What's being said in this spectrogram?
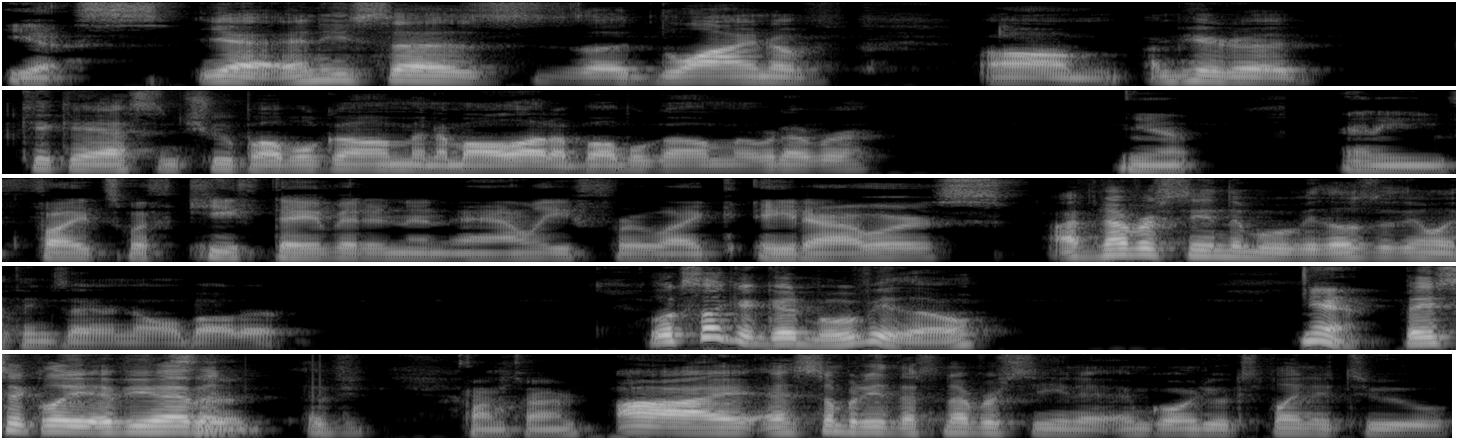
Yes. Yeah, and he says the line of um I'm here to kick ass and chew bubblegum and I'm all out of bubblegum or whatever. Yeah. And he fights with Keith David in an alley for like eight hours. I've never seen the movie. Those are the only things I know about it. Looks like a good movie though. Yeah. Basically, if you haven't if Fun time. I, as somebody that's never seen it, am going to explain it to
